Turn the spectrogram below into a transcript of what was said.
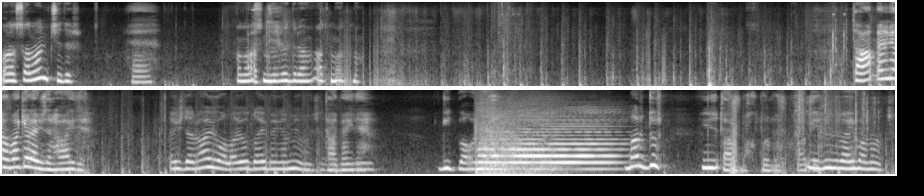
Orası alan içidir. he. Alan At. sınırlıdır ha. Atma atma. Tamam benim yanıma gel Ejder haydi. Ejderha eyvallah yok dayı ben gelmiyorum. Tamam ben de. Git bak. Var dur. Yüz- Tamam bak dur. Hadi. 7 lirayı bana at.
